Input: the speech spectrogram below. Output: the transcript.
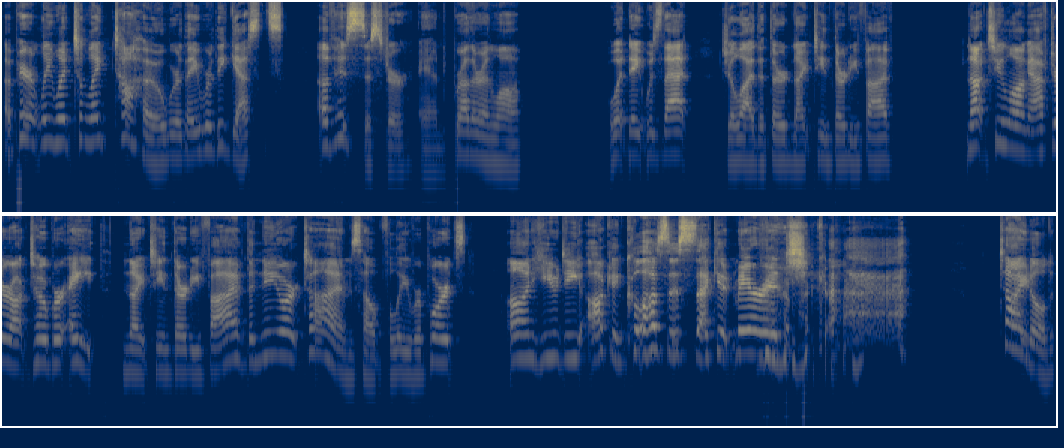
apparently went to Lake Tahoe where they were the guests of his sister and brother in law. What date was that? July the 3rd, 1935. Not too long after, October 8th, 1935, the New York Times helpfully reports on Hugh D. Auchincloss's second marriage. Oh Titled,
